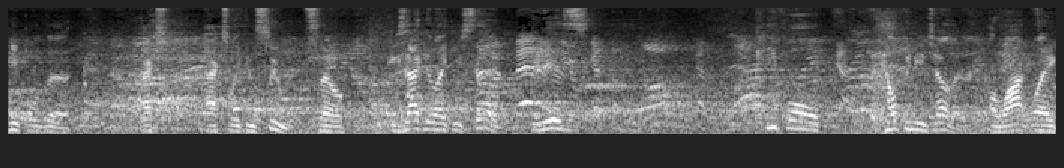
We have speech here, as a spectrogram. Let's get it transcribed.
people to actually, consume it. So exactly like you said, it is people helping each other. A lot like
